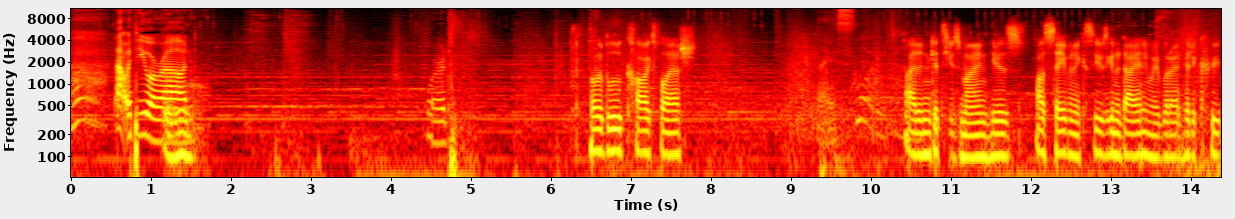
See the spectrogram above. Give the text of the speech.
Not with you around. Ooh. Word. Color blue cogs flash. Nice. I didn't get to use mine. He was. I was saving it because he was gonna die anyway, but I hit a creep.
